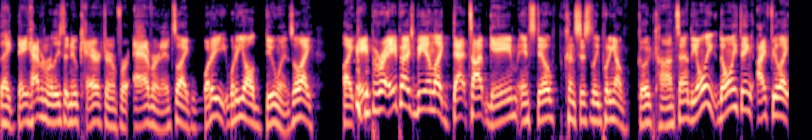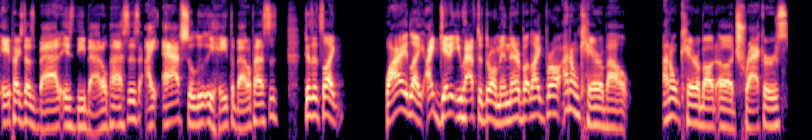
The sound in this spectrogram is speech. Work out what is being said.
like they haven't released a new character in forever, and it's like what are you what are y'all doing? So like like Ape- for Apex being like that type game and still consistently putting out good content. The only the only thing I feel like Apex does bad is the battle passes. I absolutely hate the battle passes because it's like why like I get it you have to throw them in there, but like bro, I don't care about I don't care about uh trackers.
